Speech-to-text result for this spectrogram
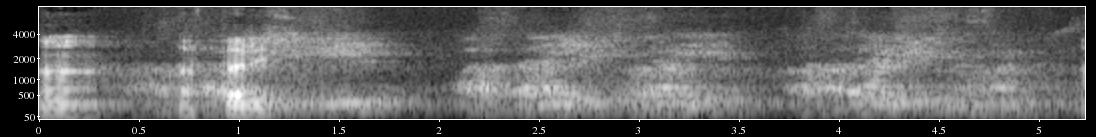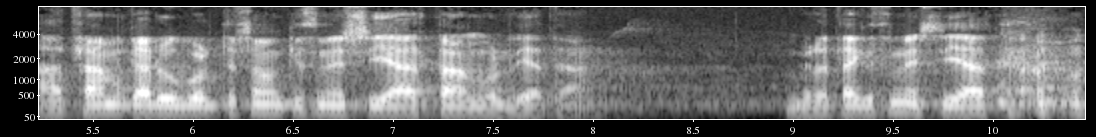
हाँ अस्तरिष्ठ। आथाम का रूप बोलते समय किसने सियास्थान बोल दिया था? था किसने सियास्थान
